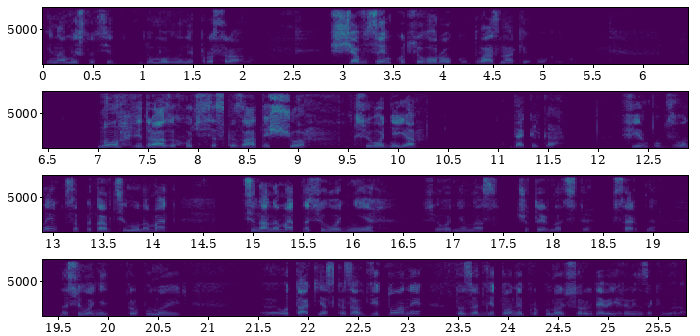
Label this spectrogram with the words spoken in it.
і навмисно ці домовлені просрала. Ще взимку цього року два знаки оклику. Ну, відразу хочеться сказати, що сьогодні я декілька фірм обдзвонив, запитав ціну на мед. Ціна на мед на сьогодні, сьогодні в нас 14 серпня, на сьогодні пропонують Е, Отак я сказав 2 тони, то за 2 тони пропонують 49 гривень за кілограм.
